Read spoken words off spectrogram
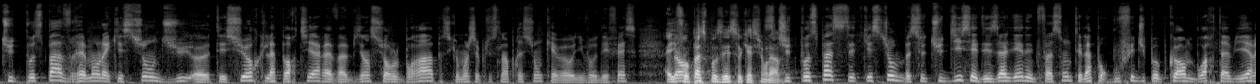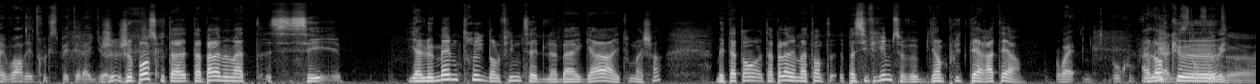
tu te poses pas vraiment la question du euh, t'es sûr que la portière elle va bien sur le bras? Parce que moi j'ai plus l'impression qu'elle va au niveau des fesses. Et il Non. faut pas se poser cette question-là. Tu te poses pas cette question parce que tu te dis c'est des aliens et de toute façon t'es là pour bouffer du popcorn, boire ta bière et voir des trucs se péter la gueule. Je, je pense que t'as t'as pas la même. C'est. Il y a le même truc dans le film, c'est de la bagarre et tout machin. Mais t'attends- t'as pas la même attente. Pacific Rim se veut bien plus terre à terre. Ouais, beaucoup plus. Alors réaliste, que- en fait, Oui. euh,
